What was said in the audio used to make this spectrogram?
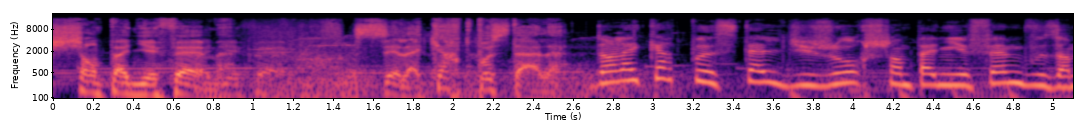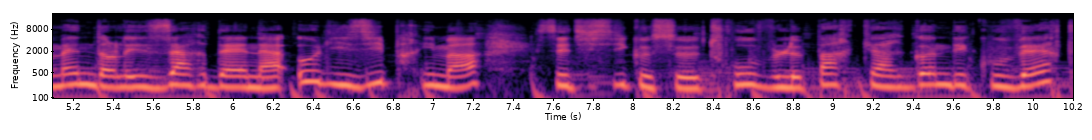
Champagne FM. C'est la carte postale. Dans la carte postale du jour, Champagne FM vous emmène dans les Ardennes à Olizy Prima. C'est ici que se trouve le parc Argonne Découverte.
